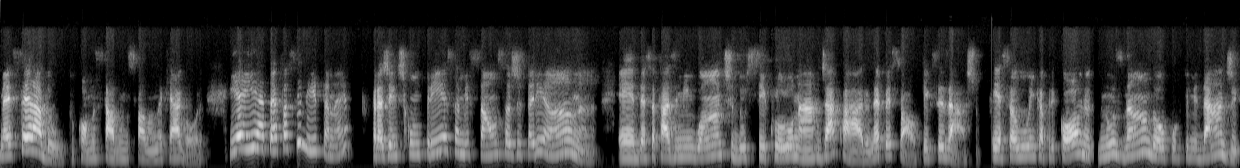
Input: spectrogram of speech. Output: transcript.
né? Ser adulto, como estávamos falando aqui agora. E aí até facilita, né? Para a gente cumprir essa missão sagitariana é, dessa fase minguante do ciclo lunar de Aquário, né, pessoal? O que, que vocês acham? Essa lua em Capricórnio nos dando a oportunidade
